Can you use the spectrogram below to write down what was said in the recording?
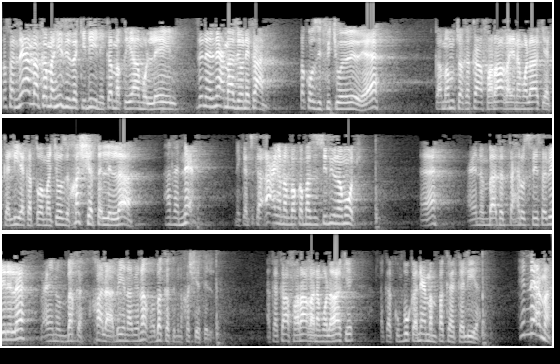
sasa neema kama hizi za kidini kama qiyamul layl zile neema hazionekani mpaka uzifichwe wewe eh kama mtu akakaa faragha ina mola wake akalia akatoa machozi khashyatan lillah hadha neema ni katika a'yun ambao kama zisibiwi na moto eh عين باتت تحرس في سبيل الله وعين بكت خلا بين بينها وبكت من خشية الله akakaa faragha na Mola wake akakumbuka neema mpaka akalia هي نعمة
